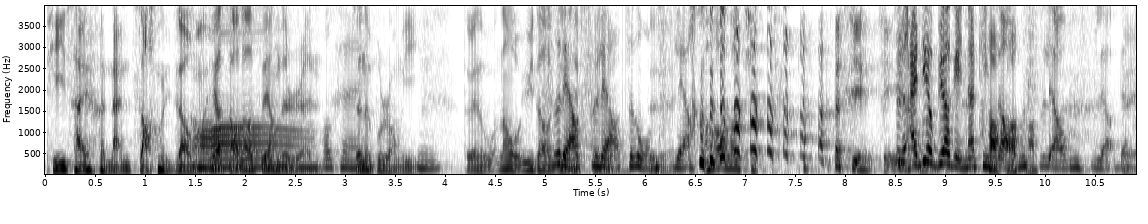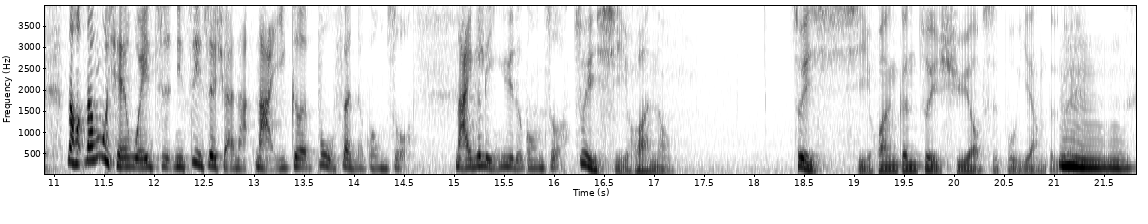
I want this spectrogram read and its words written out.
题材很难找，你知道吗？哦要找到这样的人 OK 真的不容易。嗯。对，那我遇到私聊私聊这个我们私聊。好好姐姐姐，这个 idea 不要给人家听到，我们私聊，我们私聊。对对，那那目前为止，你自己最喜欢哪哪一个部分的工作，哪一个领域的工作？最喜欢哦，最喜欢跟最需要是不一样的，对不对？嗯嗯，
